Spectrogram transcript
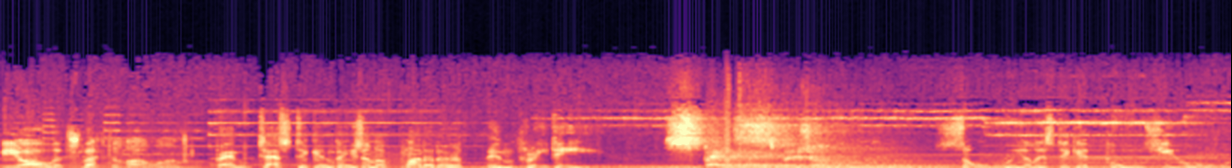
Be all that's left of our world. Fantastic Invasion of Planet Earth in 3D. Space Vision. So realistic it pulls you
